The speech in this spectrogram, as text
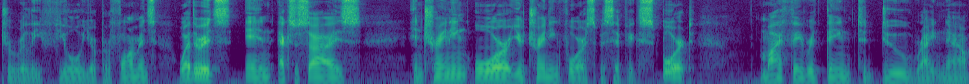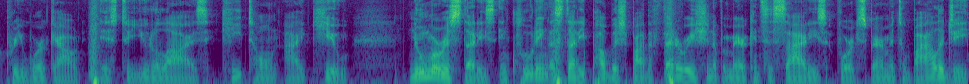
to really fuel your performance, whether it's in exercise, in training, or you're training for a specific sport, my favorite thing to do right now pre workout is to utilize Ketone IQ. Numerous studies, including a study published by the Federation of American Societies for Experimental Biology,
